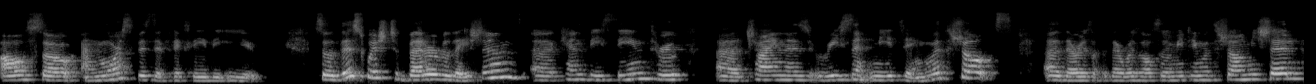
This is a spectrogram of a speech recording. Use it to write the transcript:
also and more specifically the EU. So this wish to better relations uh, can be seen through uh, China's recent meeting with Scholz. Uh, there, is, there was also a meeting with Charles Michel,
